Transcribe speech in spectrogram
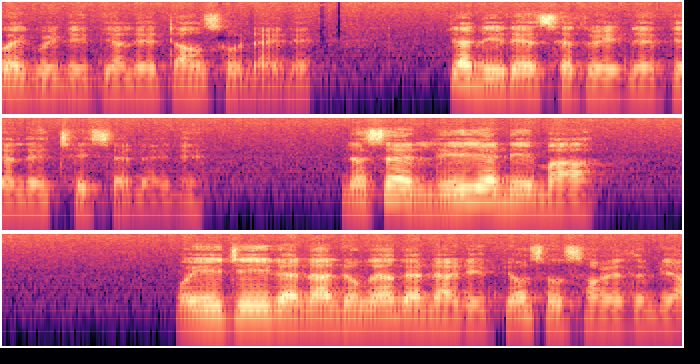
ပိုင်ခွင့်တွေပြန်လဲတောင်းဆိုနိုင်တယ်ပြတ်နေတဲ့ဆက်သွယ်နဲ့ပြန်လဲချိတ်ဆက်နိုင်တယ်24ရက်နေ့မှာဝေကြီးကဏ္ဍလုပ်ငန်းကဏ္ဍတွေပြောဆိုဆောင်ရွက်သမျှ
